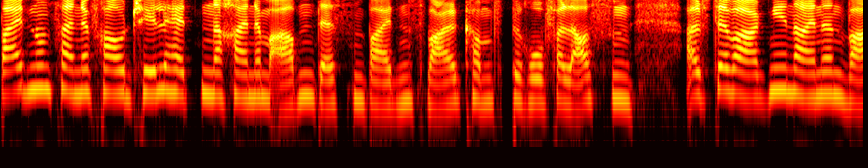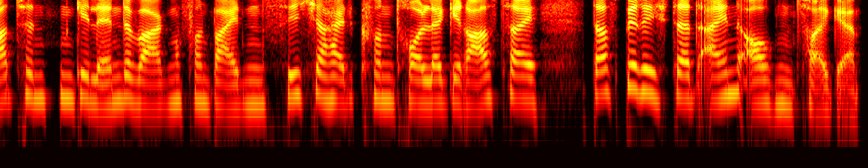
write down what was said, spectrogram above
Biden und seine Frau Jill hätten nach einem Abendessen Bidens Wahlkampfbüro verlassen, als der Wagen in einen wartenden Geländewagen von Bidens Sicherheitskontrolle gerast sei. Das berichtet ein Augenzeuge.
